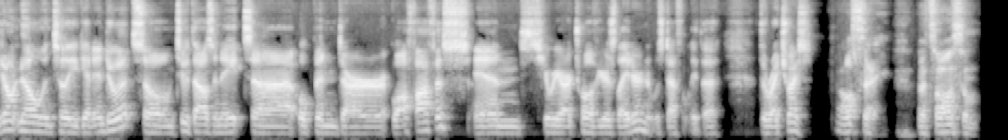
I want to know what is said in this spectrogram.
you don't know until you get into it. So in 2008, uh, opened our Guelph office, and here we are 12 years later, and it was definitely the the right choice. I'll say that's awesome.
